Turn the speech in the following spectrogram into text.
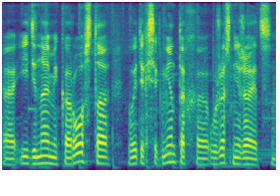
э, и динамика роста в этих сегментах э, уже снижается.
